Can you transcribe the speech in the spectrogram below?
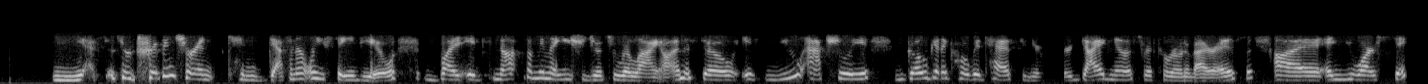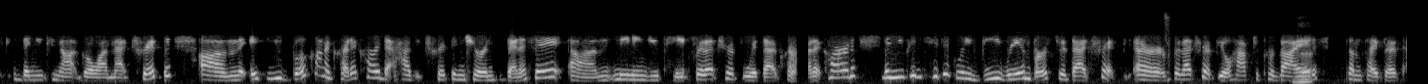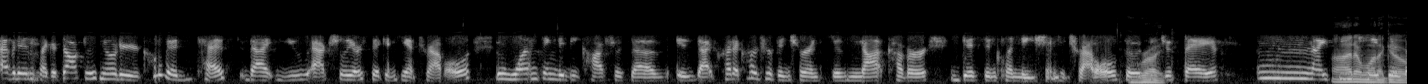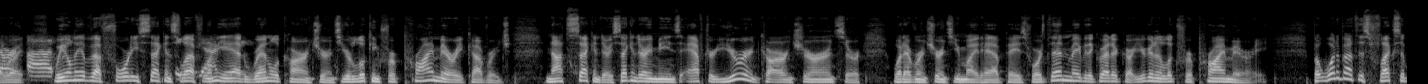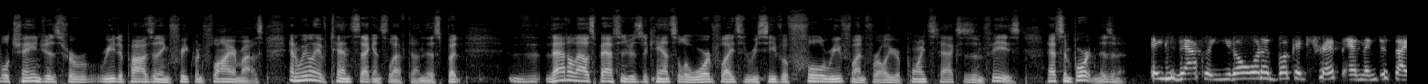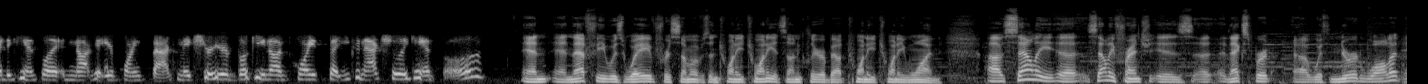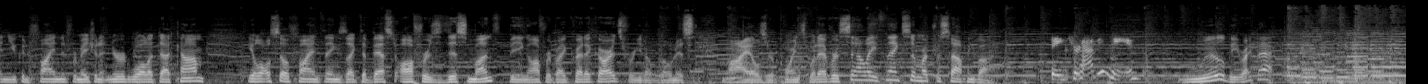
Yes. So trip insurance can definitely save you, but it's not something that you should just rely on. So if you actually go get a COVID test and you're diagnosed with coronavirus uh, and you are sick, then you cannot go on that trip. Um, if you book on a credit card that has a trip insurance benefit, um, meaning you paid for that trip with that credit card, then you can typically be reimbursed with that trip. Or for that trip, you'll have to provide yeah. some type of evidence, like a doctor's note or your COVID test, that you actually are sick and can't travel. The one thing to be cautious of is that credit card trip insurance does not cover disinclination to travel. So if you just say, Mm, I, I, don't want to go. Right. Up. We only have about 40 seconds exactly. left. Let me add rental car insurance. You're looking for primary coverage, not secondary. Secondary means after your car insurance or whatever insurance you might have pays for it, then maybe the credit card. You're going to look for primary. But what about this flexible changes for redepositing frequent flyer miles? And we only have 10 seconds left on this, but th- that allows passengers to cancel award flights and receive a full refund for all your points, taxes, and fees. That's important, isn't it? Exactly. You don't want to book a trip and then decide to cancel it and not get your points back. Make sure you're booking on points that you can actually cancel. And and that fee was waived for some of us in 2020. It's unclear about 2021. Uh, Sally uh, Sally French is uh, an expert uh, with NerdWallet, and you can find information at nerdwallet.com. You'll also find things like the best offers this month being offered by credit cards for you know bonus miles or points, whatever. Sally, thanks so much for stopping by. Thanks for having me. We'll be right back.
